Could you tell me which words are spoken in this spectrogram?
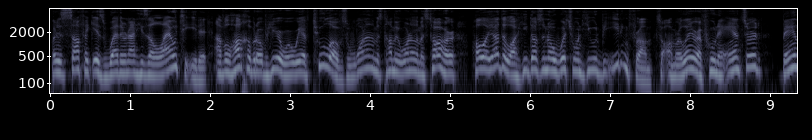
but his suffix is whether or not he's allowed to eat it. Aval Hacha, but over here, where we have two loaves, one of them is Tami, one of them is Tahar, Hala Yadallah, he doesn't know which one he would be eating from. So Amar Rav Huna answered, We need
